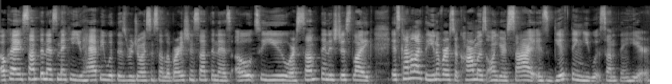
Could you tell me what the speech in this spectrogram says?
Okay, something that's making you happy with this rejoicing celebration, something that's owed to you, or something is just like it's kind of like the universe or karma is on your side, it's gifting you with something here.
